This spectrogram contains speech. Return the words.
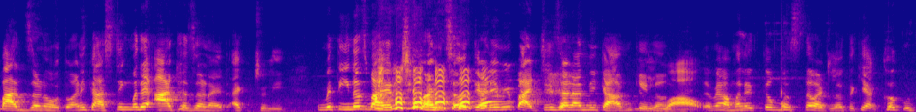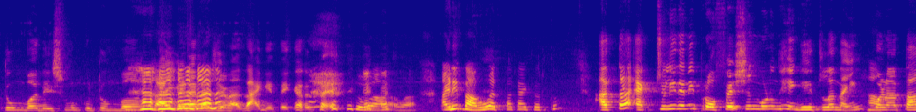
पाच जण होतो आणि कास्टिंगमध्ये आठ जण आहेत ऍक्च्युली मी तीनच बाहेरची माणसं होती आणि मी पाचही जणांनी काम केलं त्यामुळे आम्हाला इतकं मस्त वाटलं होतं की अख्खं कुटुंब देशमुख कुटुंब जेव्हा जागे ते वा. आणि भाऊ आता काय करतो आता ऍक्च्युली त्यांनी प्रोफेशन म्हणून हे घेतलं नाही. पण आता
